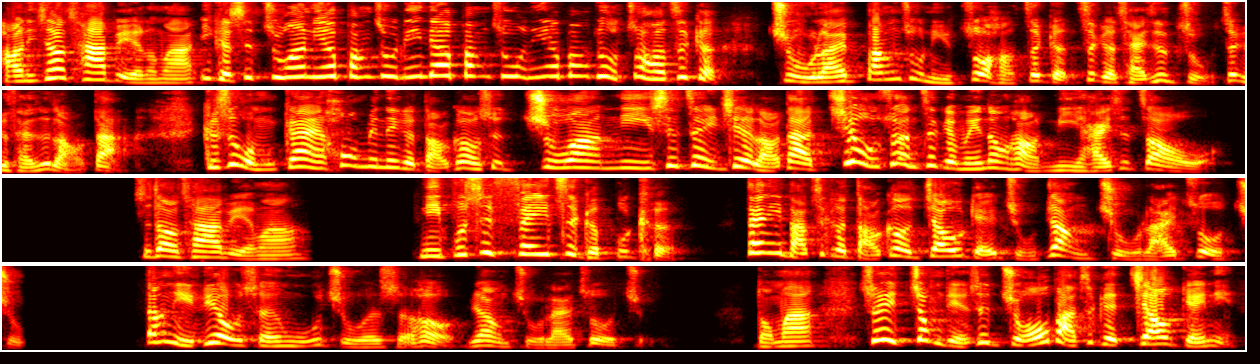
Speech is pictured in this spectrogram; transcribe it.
好，你知道差别了吗？一个是主啊，你要帮助，你一定要帮助，你要帮助做好这个，主来帮助你做好这个，这个才是主，这个才是老大。可是我们刚才后面那个祷告是主啊，你是这一切老大，就算这个没弄好，你还是照我，知道差别吗？你不是非这个不可，但你把这个祷告交给主，让主来做主。当你六神无主的时候，让主来做主，懂吗？所以重点是主，我把这个交给你，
